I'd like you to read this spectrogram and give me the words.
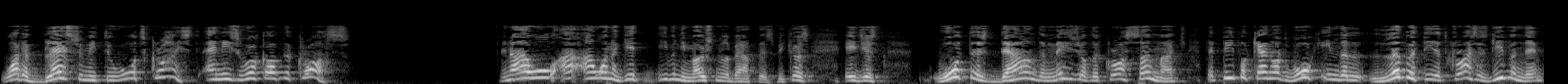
What a blasphemy towards Christ and His work of the cross. And I, will, I, I want to get even emotional about this because it just waters down the message of the cross so much that people cannot walk in the liberty that Christ has given them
